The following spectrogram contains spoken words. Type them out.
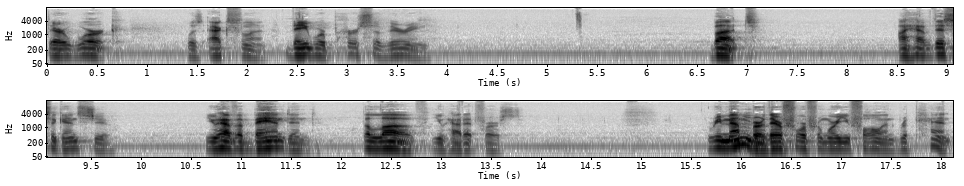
Their work was excellent. They were persevering. But I have this against you. You have abandoned the love you had at first. Remember, therefore, from where you've fallen, repent,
